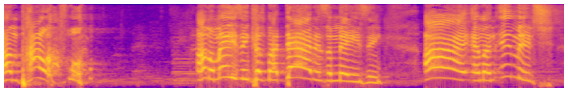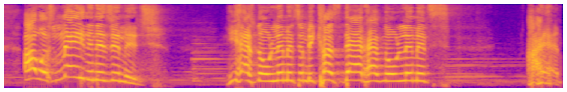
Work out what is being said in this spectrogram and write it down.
I'm powerful. I'm amazing because my dad is amazing. I am an image I was made in his image. He has no limits, and because dad has no limits, I have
